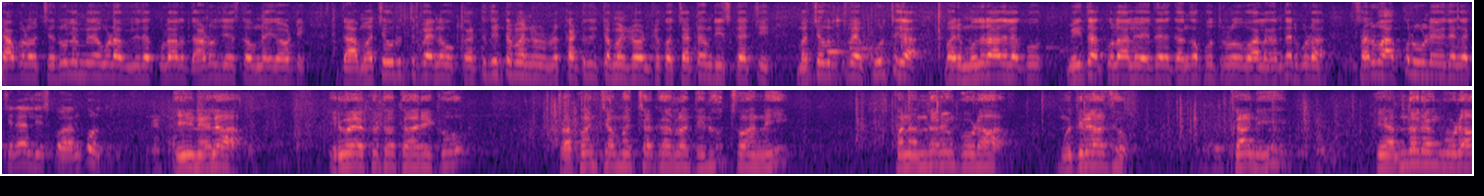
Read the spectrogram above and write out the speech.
చేపల చెరువుల మీద కూడా వివిధ కులాలు దాడులు చేస్తూ ఉన్నాయి కాబట్టి దా మత్స్య పైన ఒక కట్టుదిట్టమైన కట్టుదిట్టమైనటువంటి ఒక చట్టం తీసుకొచ్చి మత్స్య వృత్తిపై పూర్తిగా మరి ముదురాదులకు మిగతా కులాలు ఏదైతే గంగపుత్రులు వాళ్ళందరూ కూడా సర్వ హక్కులు ఉండే విధంగా చర్యలు తీసుకోవాలని కోరుతున్నాం. ఈ నెల ఇరవై ఒకటో తారీఖు ప్రపంచ మత్స్యకారుల దినోత్సవాన్ని మనందరం కూడా ముదిరాజు కానీ అందరం కూడా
